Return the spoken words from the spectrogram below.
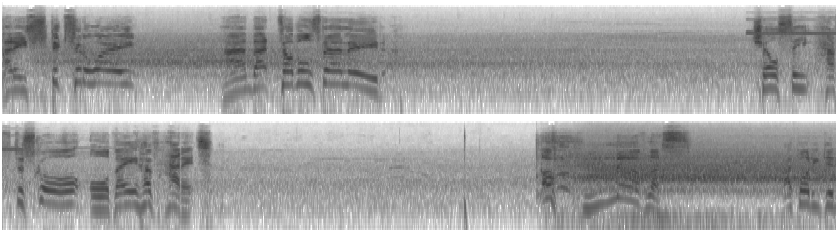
And he sticks it away. And that doubles their lead. Chelsea have to score or they have had it. Oh, nerveless. I thought he did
